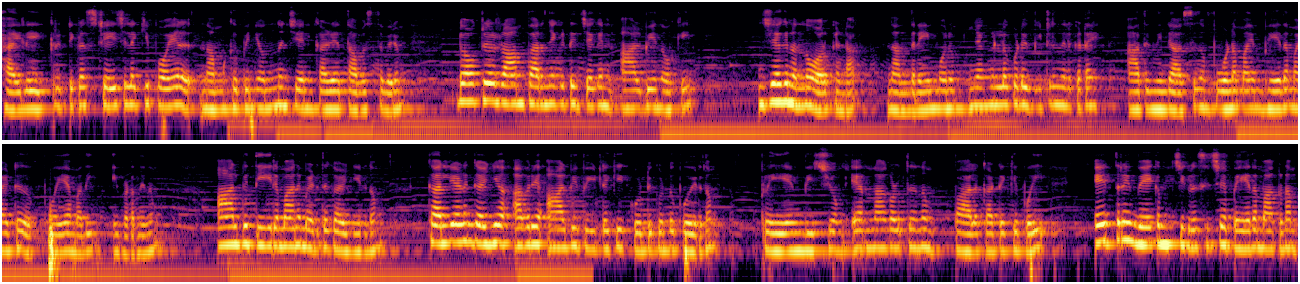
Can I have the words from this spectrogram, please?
ഹൈലി ക്രിട്ടിക്കൽ സ്റ്റേജിലേക്ക് പോയാൽ നമുക്ക് പിന്നെ ഒന്നും ചെയ്യാൻ കഴിയാത്ത അവസ്ഥ വരും. ഡോക്ടർ റാം പറഞ്ഞു കിട്ടി ജഗൻ ആൽബിയെ നോക്കി. ജഗൻ ഒന്നും ഓർക്കണ്ട. നന്ദനയും മോനും ഞങ്ങളുടെ കൂടെ വീട്ടിൽ നിൽക്കട്ടെ. ആദ്യം നിന്റെ അസുഖം പൂർണമായും ഭേദമായിട്ട് പോയാൽ മതി. ഇവിടെ നിന്നും. ആൽബി തീരുമാനമെടുത്ത് കഴിഞ്ഞിരുന്നു. കല്യാണം കഴിഞ്ഞ് അവരെ ആൽബി വീട്ടിലേക്ക് കൂട്ടിക്കൊണ്ടു പോയിരുന്നു. പ്രിയയും വിച്ചുവും എറണാകുളത്ത് നിന്നും പാലക്കാട്ടേക്ക് പോയി. എത്രയും വേഗം ചികിത്സിച്ച് ഭേദമാക്കണം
